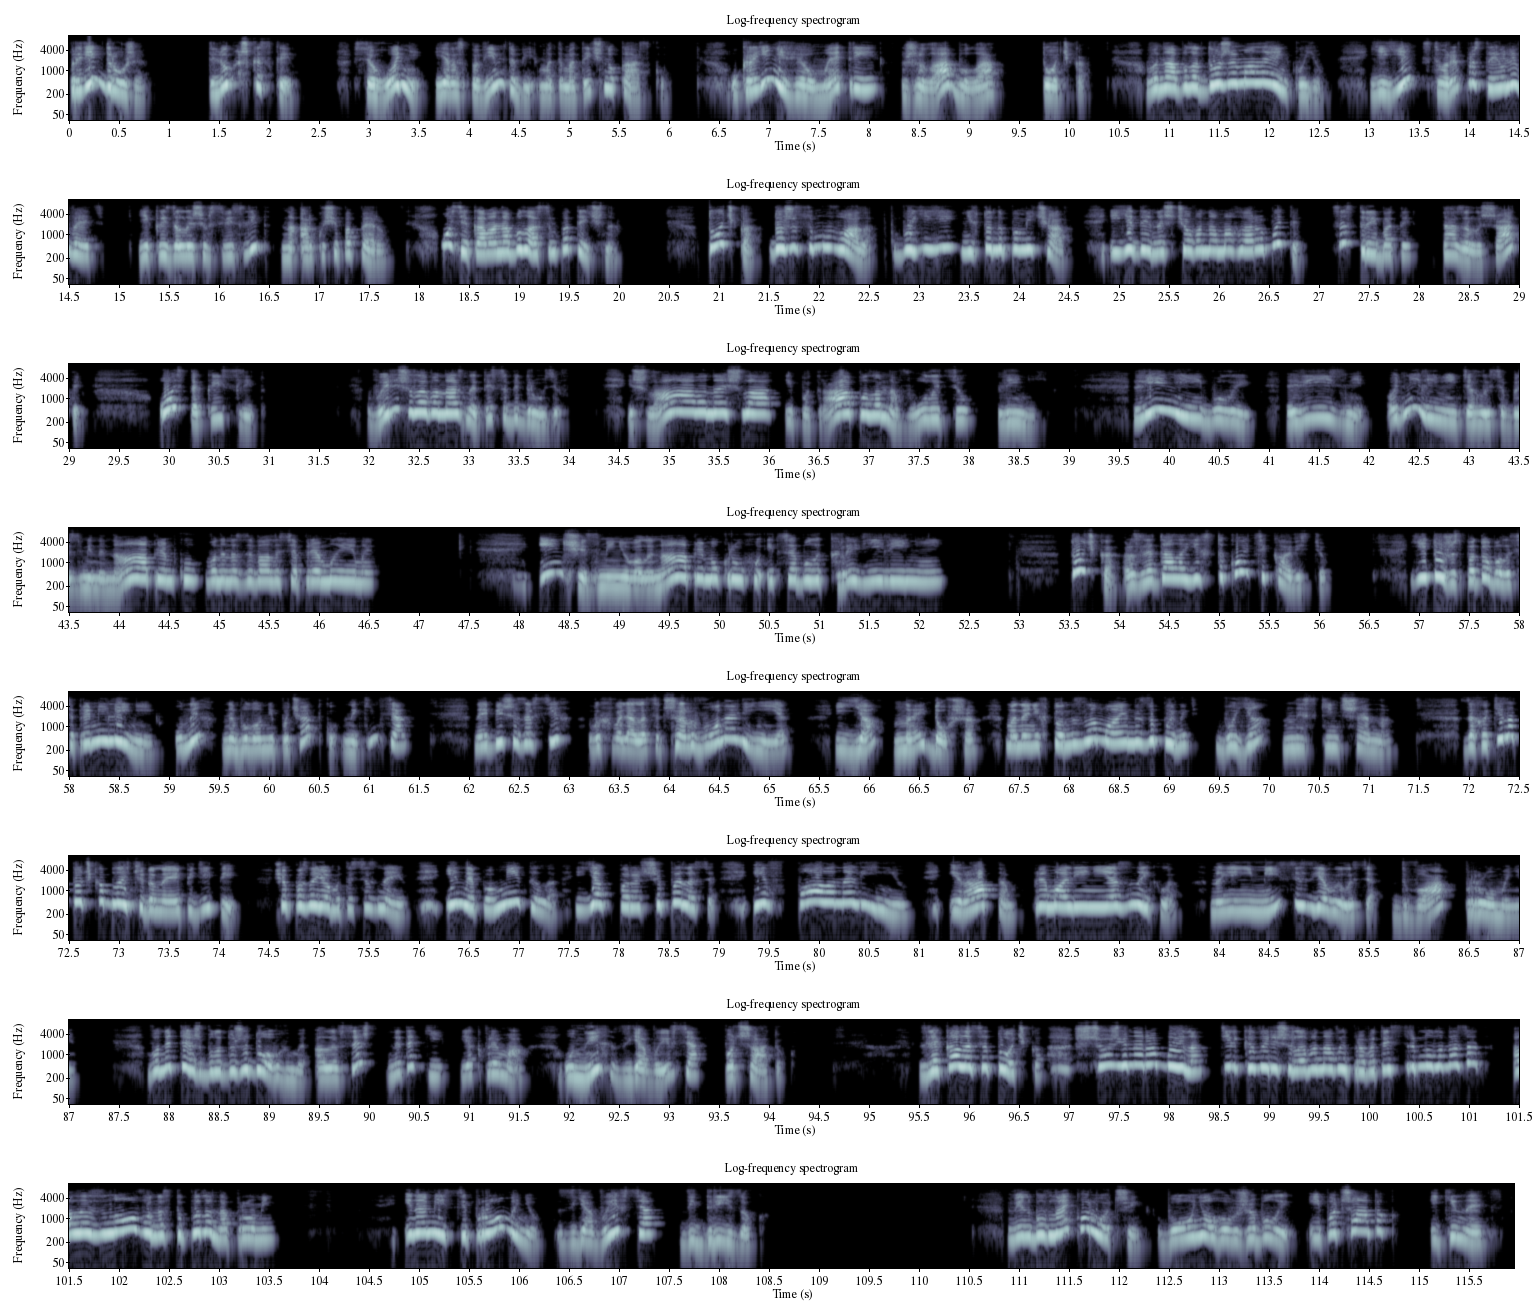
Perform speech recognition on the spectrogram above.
Привіт, друже! Ти любиш казки? Сьогодні я розповім тобі математичну казку. У країні геометрії жила була точка. Вона була дуже маленькою. Її створив простий олівець, який залишив свій слід на аркуші паперу. Ось яка вона була симпатична. Точка дуже сумувала, бо її ніхто не помічав, і єдине, що вона могла робити, це стрибати та залишати ось такий слід. Вирішила вона знайти собі друзів. Ішла вона йшла і потрапила на вулицю ліній. Лінії були різні. Одні лінії тяглися без зміни напрямку, вони називалися прямими. Інші змінювали напрямок руху, і це були криві лінії. Точка розглядала їх з такою цікавістю. Їй дуже сподобалися прямі лінії. У них не було ні початку, ні кінця. Найбільше за всіх вихвалялася червона лінія. Я найдовша. Мене ніхто не зламає, не зупинить, бо я нескінченна. Захотіла точка ближче до неї підійти, щоб познайомитися з нею, і не помітила, як перечепилася і впала на лінію. І раптом пряма лінія зникла. На її місці з'явилося два промені. Вони теж були дуже довгими, але все ж не такі, як пряма. У них з'явився початок. Злякалася точка. Що ж я наробила? Тільки вирішила вона виправити і стрибнула назад, але знову наступила на промінь. І на місці променю з'явився відрізок. Він був найкоротший, бо у нього вже були і початок, і кінець.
